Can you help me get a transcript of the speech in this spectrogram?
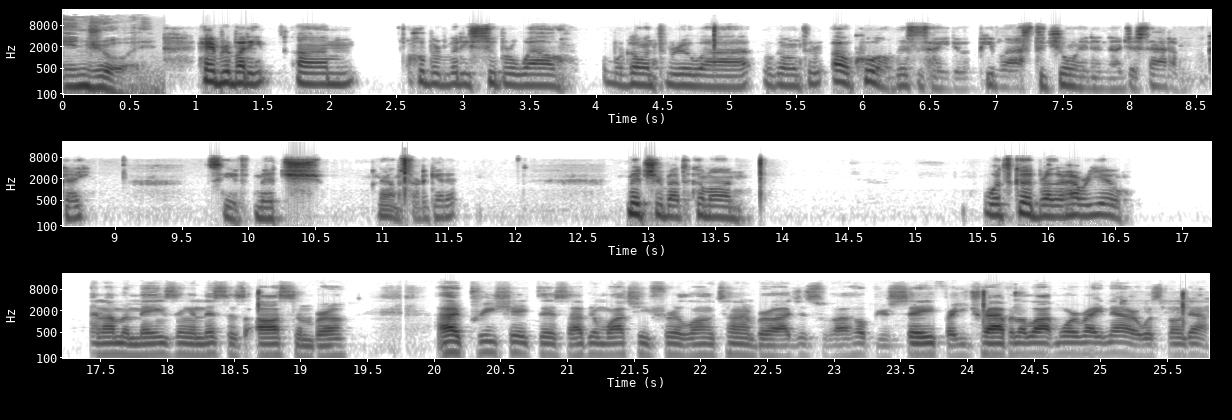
Enjoy. Hey everybody. Um, hope everybody's super well. We're going through. Uh, we're going through. Oh, cool. This is how you do it. People ask to join, and I just add them. Okay. Let's see if Mitch. Now I'm starting to get it. Mitch, you're about to come on. What's good, brother? How are you? And I'm amazing, and this is awesome, bro. I appreciate this. I've been watching you for a long time, bro. I just I hope you're safe. Are you traveling a lot more right now, or what's going down?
